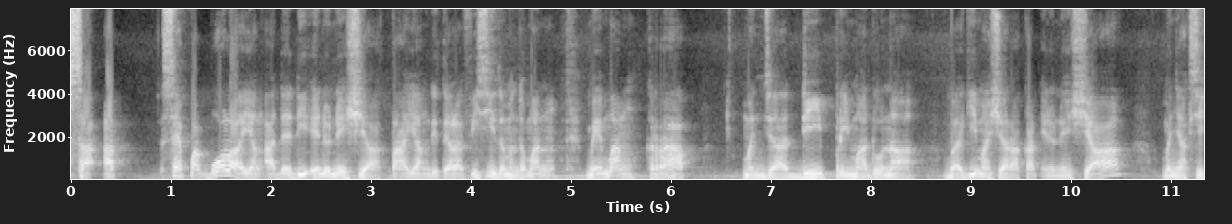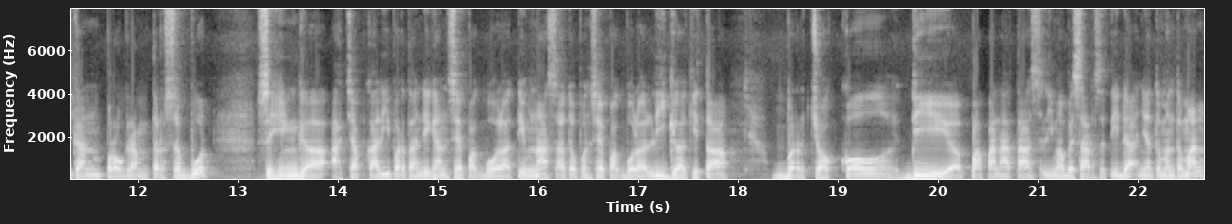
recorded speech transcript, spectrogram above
saat sepak bola yang ada di Indonesia tayang di televisi teman-teman memang kerap menjadi primadona bagi masyarakat Indonesia menyaksikan program tersebut sehingga acap kali pertandingan sepak bola timnas ataupun sepak bola liga kita bercokol di papan atas lima besar setidaknya teman-teman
